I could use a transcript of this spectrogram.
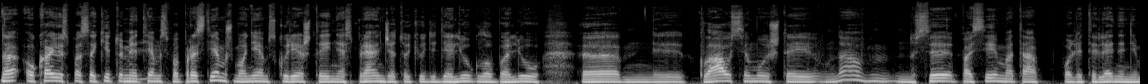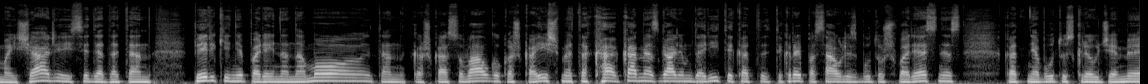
Na, o ką Jūs pasakytumėte tiems paprastiems žmonėms, kurie štai nesprendžia tokių didelių globalių e, klausimų, štai, na, nusi, pasiima tą polietileninį maišelį, įsideda ten pirkinį, pareina namo, ten kažką suvalgo, kažką išmeta, ką, ką mes galim daryti, kad tikrai pasaulis būtų švaresnis, kad nebūtų skriaudžiami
